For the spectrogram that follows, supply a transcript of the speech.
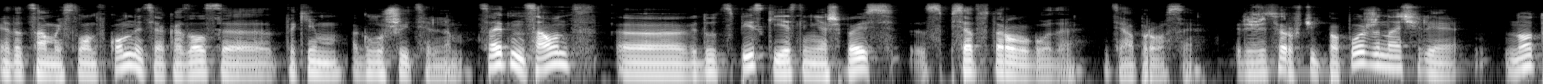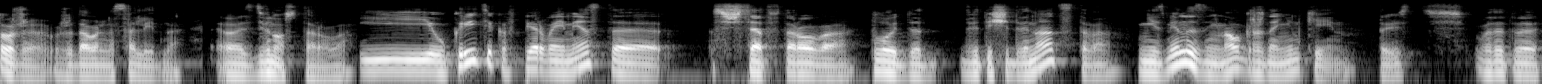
этот самый слон в комнате оказался таким оглушительным. Sight and Sound э, ведут списки, если не ошибаюсь, с 52 года, эти опросы. Режиссеров чуть попозже начали, но тоже уже довольно солидно, э, с 92-го. И у критиков первое место с 62 вплоть до 2012 неизменно занимал «Гражданин Кейн». То есть вот это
